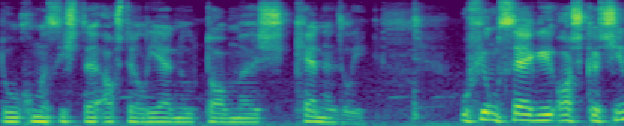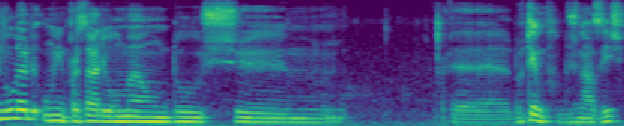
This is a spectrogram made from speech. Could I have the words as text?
do romancista australiano Thomas Kennedy. O filme segue Oscar Schindler, um empresário alemão dos, do tempo dos nazis,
